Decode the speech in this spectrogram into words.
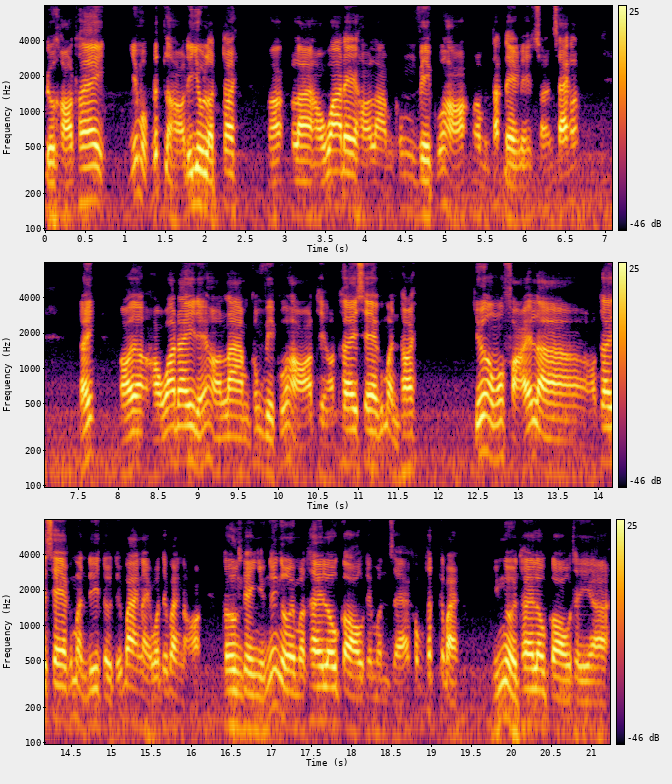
được họ thuê với mục đích là họ đi du lịch thôi. Hoặc là họ qua đây họ làm công việc của họ mà mình tắt đèn này sợ ánh sáng lắm. Đấy họ họ qua đây để họ làm công việc của họ thì họ thuê xe của mình thôi. Chứ không có phải là họ thuê xe của mình đi từ tiểu bang này qua tiểu bang nọ. Thường thì những cái người mà thuê local thì mình sẽ không thích các bạn. Những người thuê local thì à,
